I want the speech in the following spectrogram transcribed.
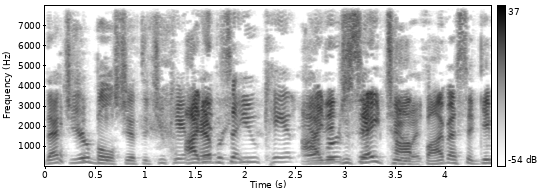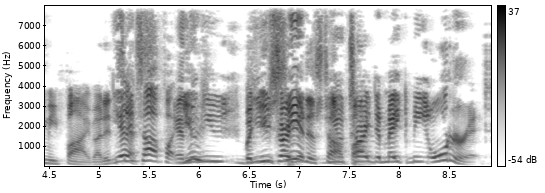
That's your bullshit that you can't I didn't ever. say- you can't. I didn't say to top it. five. I said give me five. I didn't Yes. say top five. And You, you, but you, tried see to, it as top You five. tried to make me order it.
